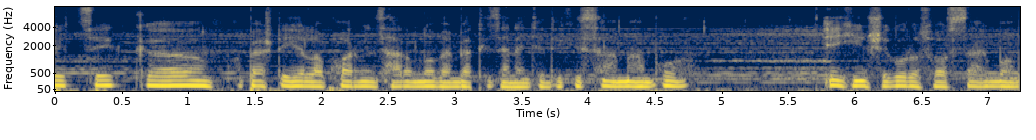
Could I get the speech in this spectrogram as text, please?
Másik cikk a Pesti Hírlap 33. november 11-i számából. Éhínség Oroszországban.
